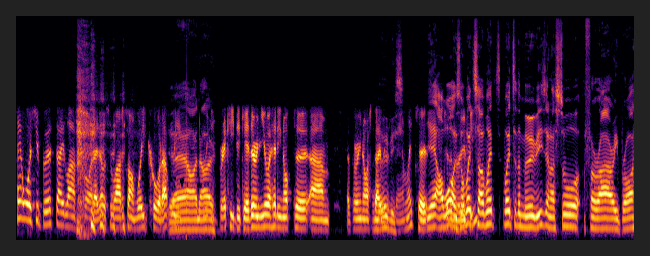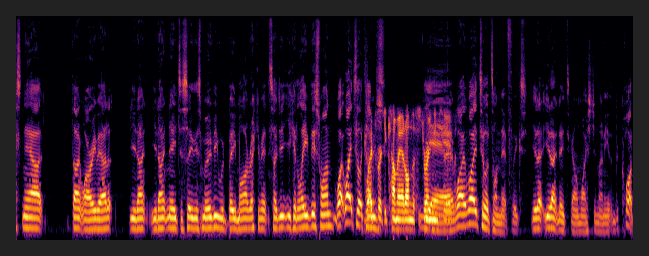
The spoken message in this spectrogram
how was your birthday last Friday? That was the last time we caught up. yeah, we, I know. We brekkie together, and you were heading off to um, a very nice day with the family. To, yeah, I to was. I went. So I went went to the movies, and I saw Ferrari. Bryce. Now, don't worry about it. You don't. You don't need to see this movie. Would be my recommend. So you can leave this one. Wait. Wait till it comes. Wait for it to come out on the streaming yeah, service. Wait. Wait till it's on Netflix. You don't. You don't need to go and waste your money. It'd be quite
